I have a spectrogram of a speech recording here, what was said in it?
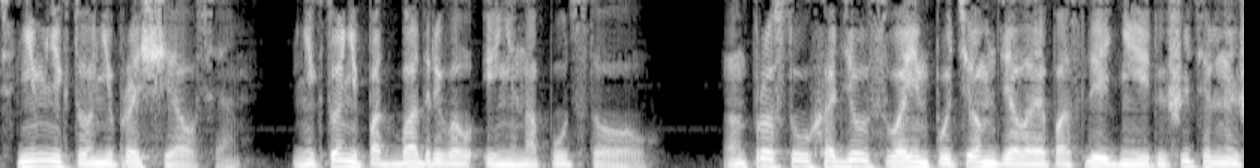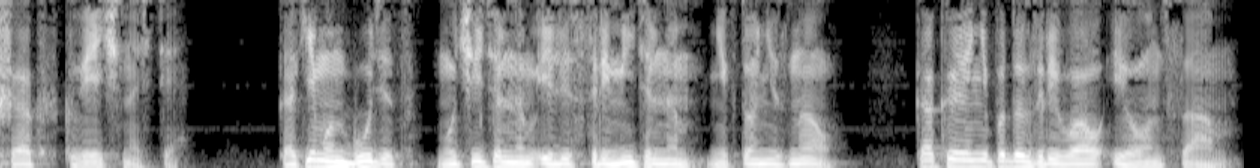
с ним никто не прощался. Никто не подбадривал и не напутствовал. Он просто уходил своим путем, делая последний решительный шаг к вечности. Каким он будет, мучительным или стремительным, никто не знал. Как и не подозревал и он сам.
